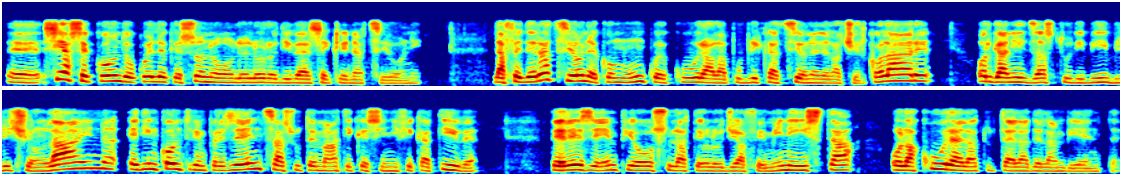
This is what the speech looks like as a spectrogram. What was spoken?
eh, sia secondo quelle che sono le loro diverse inclinazioni. La federazione comunque cura la pubblicazione della circolare, organizza studi biblici online ed incontri in presenza su tematiche significative, per esempio sulla teologia femminista o la cura e la tutela dell'ambiente.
